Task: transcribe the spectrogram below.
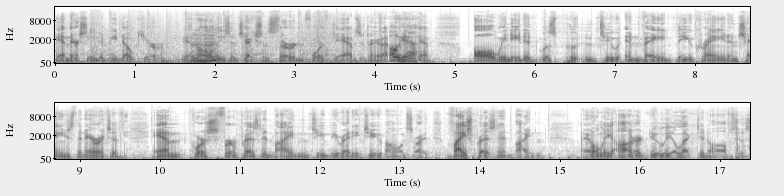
And there seemed to be no cure. We had all these injections, third and fourth jabs. They're talking about Mm-hmm. Oh, yeah. jab. All we needed was Putin to invade the Ukraine and change the narrative. And of course, for President Biden to be ready to, oh, I'm sorry, Vice President Biden. I only honor duly elected offices.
